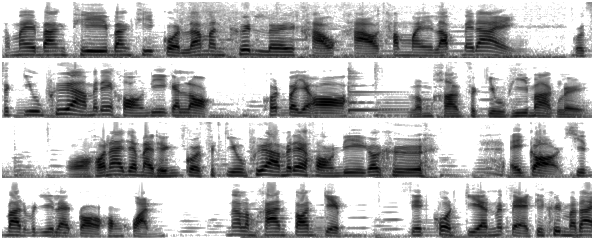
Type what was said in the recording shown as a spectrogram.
ทำไมบางทีบางทีกดแล้วมันขึ้นเลยขาวขาวๆทำไมรับไม่ได้ กดสกิลเพื่อไม่ได้ของดีกันหรอกโคตรปยอลำคาญสกิลพี่มากเลยอ๋อเขาน่าจะหมายถึงกดสกิลเพื่อไม่ได้ของดีก็คือ ไอ้เกาะคิดมัดเมื่อกี้แหละเกาะของขวัญน่าลำคาญตอนเก็บเซตโคตรเกรียนไม่แปลกที่ขึ้นมาได้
